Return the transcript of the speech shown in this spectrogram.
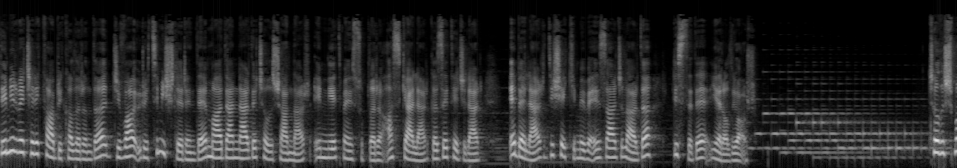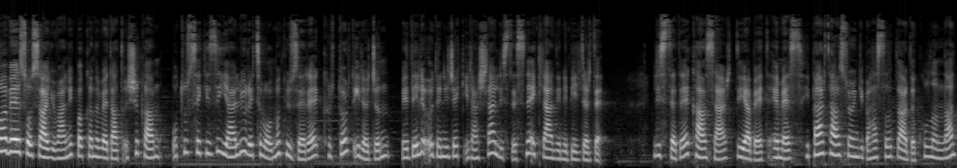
Demir ve çelik fabrikalarında, civa üretim işlerinde, madenlerde çalışanlar, emniyet mensupları, askerler, gazeteciler, ebeler, diş hekimi ve eczacılar da listede yer alıyor. Çalışma ve Sosyal Güvenlik Bakanı Vedat Işıkhan, 38'i yerli üretim olmak üzere 44 ilacın bedeli ödenecek ilaçlar listesine eklendiğini bildirdi. Listede kanser, diyabet, MS, hipertansiyon gibi hastalıklarda kullanılan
